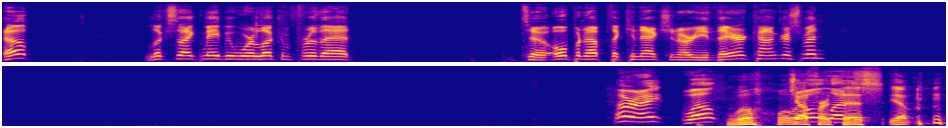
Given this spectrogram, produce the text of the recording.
Oh, looks like maybe we're looking for that to open up the connection. Are you there, Congressman? All right. Well, we'll we'll Joe effort this. Us, yep.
